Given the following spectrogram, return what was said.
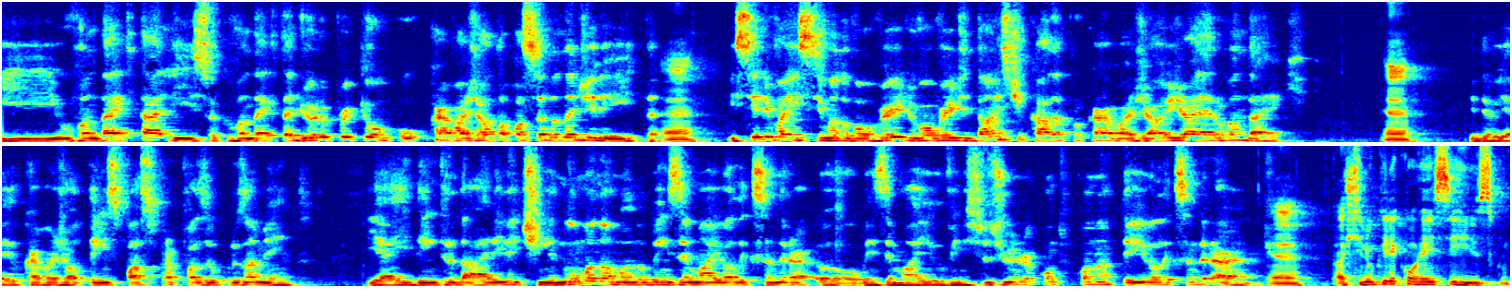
e o Van Dijk tá ali, só que o Van Dijk tá de olho porque o, o Carvajal tá passando na direita. É. E se ele vai em cima do Valverde, o Valverde dá uma esticada pro Carvajal e já era o Van Dijk. É. Entendeu? E aí o Carvajal tem espaço para fazer o cruzamento. E aí dentro da área ele tinha no mano a mano o Benzema e o Alexander, o Benzema e o Vinícius Júnior contra o Konate e o Alexander Arnold. É. Acho que não queria correr esse risco.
